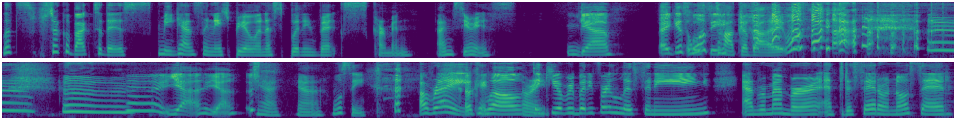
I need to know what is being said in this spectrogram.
let's circle back to this. Me canceling HBO and us splitting Vix, Carmen. I'm serious. yeah, I guess we'll, We'll, talk about it. Yeah, yeah. yeah, yeah. We'll see. All right. Okay, Well, right. thank you everybody for listening. And remember, entre ser o no ser.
